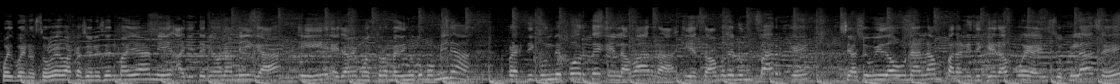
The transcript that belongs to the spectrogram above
Pues bueno, estuve de vacaciones en Miami, allí tenía una amiga y ella me mostró, me dijo como, mira, practico un deporte en la barra y estábamos en un parque, se ha subido a una lámpara, ni siquiera fue en su clase.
